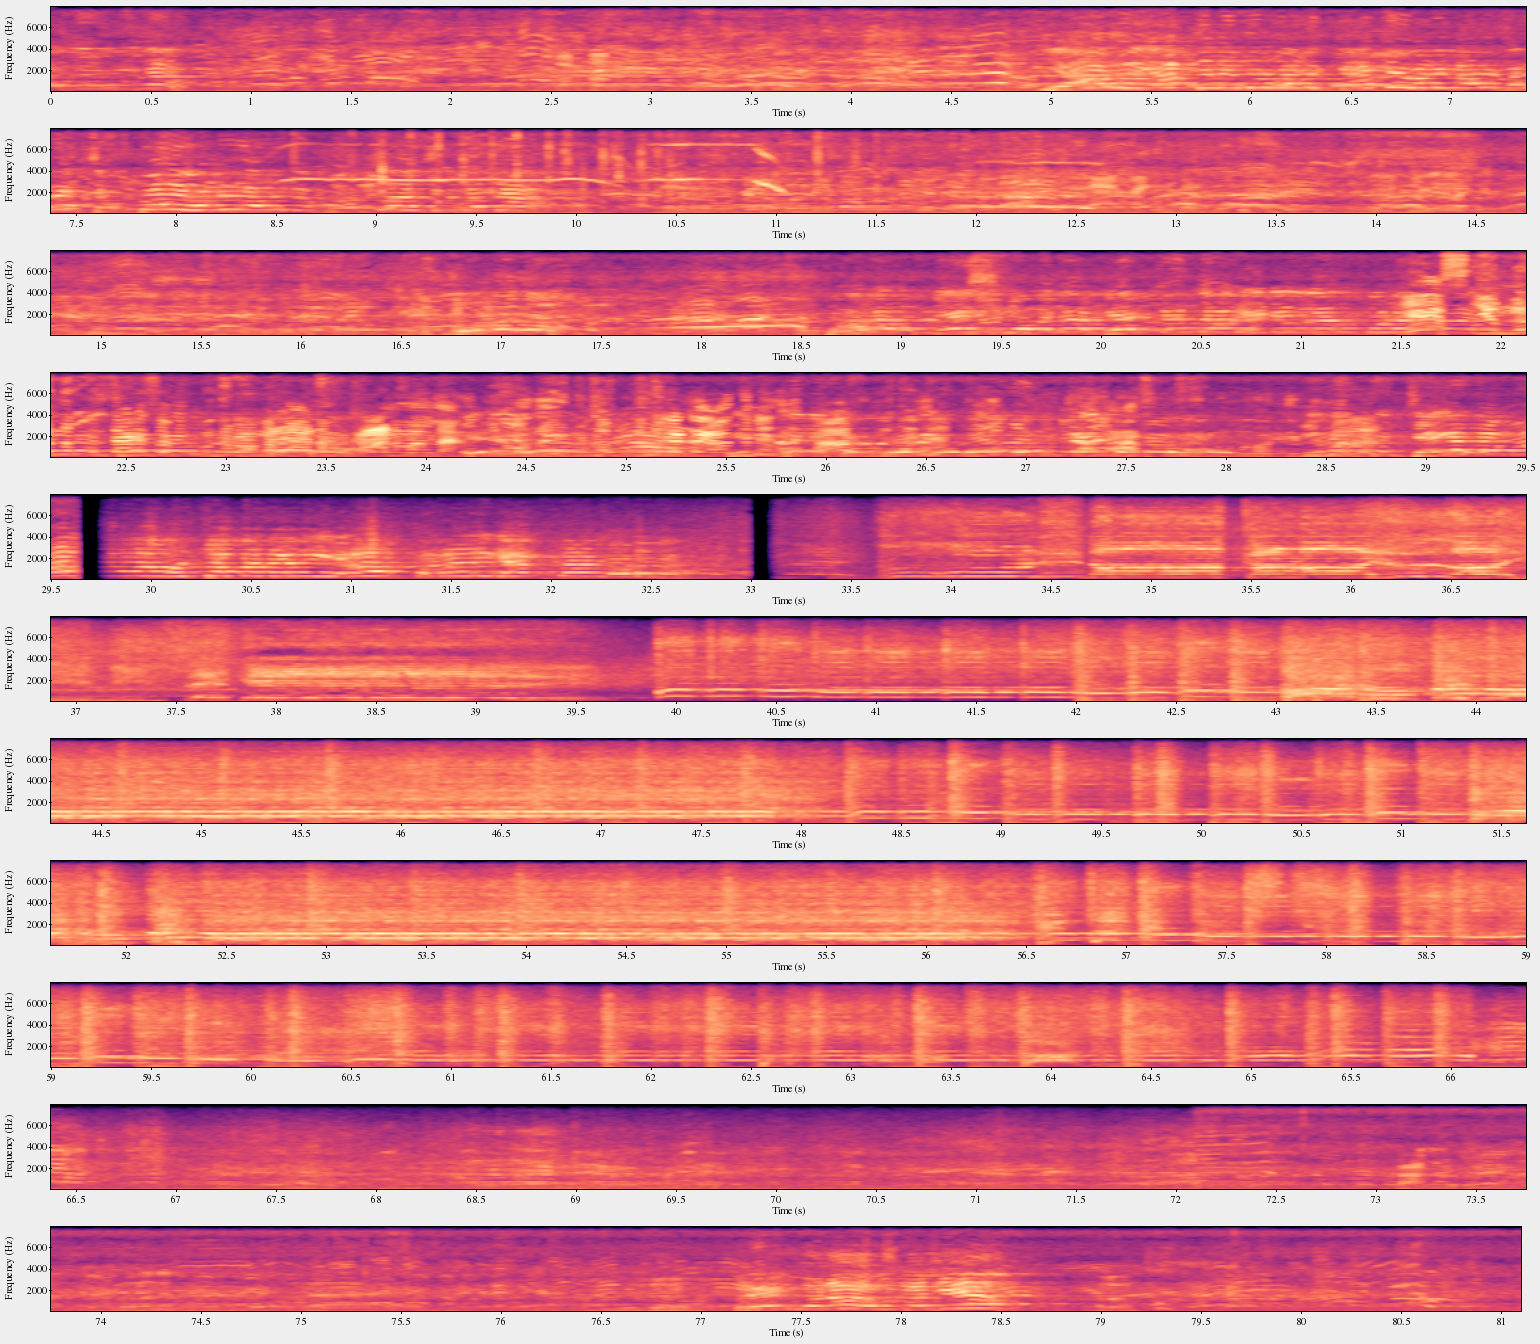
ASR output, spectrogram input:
ಯಾರು ಯಾಕೆ ನಿಂದಿರ್ಬಾರ್ದು ಕ್ಯಾಕೆ ಹೊಡಿಬಾರ್ದು ಬರೀ ಚಪ್ಪಾಳಿ ಹೊಡ್ರಿ ಅವ್ರಿಗೆ ಪ್ರೋತ್ಸಾಹ ಸಿಗ್ತದ ನೋಡೋಣ ಭಾರತ ದೇಶದೊಳಗ ಬೇಕಾದವ್ರು ಹಿಡಿಲಾರು ಕೂಡ ಎಸ್ ಈ ಮುಂದೆ ಕುಂತಾರೆ ಸ್ವಲ್ಪ ಕುಂದ್ರ ಮರ ನಮ್ಗೆ ಕಾಣವಲ್ಲ ಸ್ವಲ್ಪ ಕುಂದ್ರ ಹೇಳ್ತೀನಿ प्रेम बोला उठो जी ಹಲೋ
